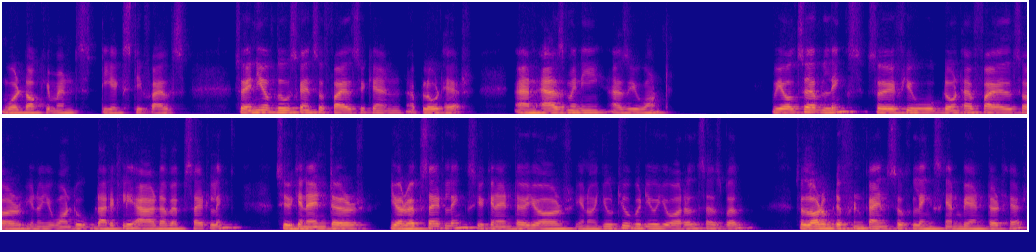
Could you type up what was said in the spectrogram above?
Word documents, TXT files. So any of those kinds of files you can upload here and as many as you want. We also have links. So if you don't have files or you know you want to directly add a website link, so you can enter your website links, you can enter your you know YouTube video URLs as well. So a lot of different kinds of links can be entered here.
